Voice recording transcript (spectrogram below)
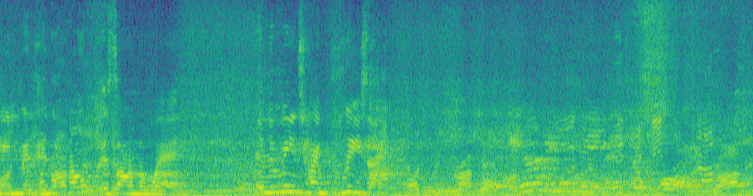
and help is on the way. In the meantime, please, I... Watch me drop it. Drop.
